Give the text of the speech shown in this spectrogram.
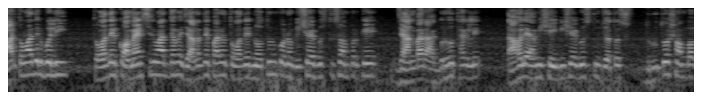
আর তোমাদের বলি তোমাদের কমেন্টসের মাধ্যমে জানাতে পারো তোমাদের নতুন কোনো বিষয়বস্তু সম্পর্কে জানবার আগ্রহ থাকলে, তাহলে আমি সেই বিষয়বস্তু যত দ্রুত সম্ভব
